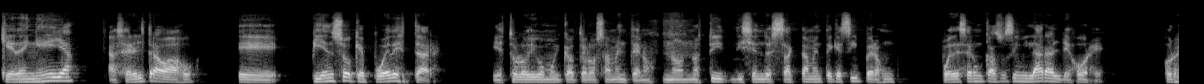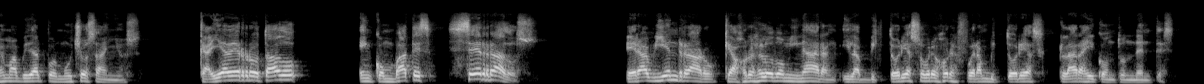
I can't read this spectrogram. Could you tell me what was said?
Queda en ella hacer el trabajo. Eh, pienso que puede estar, y esto lo digo muy cautelosamente, ¿no? No, no estoy diciendo exactamente que sí, pero es un puede ser un caso similar al de Jorge. Jorge Masvidal por muchos años caía derrotado en combates cerrados. Era bien raro que a Jorge lo dominaran y las victorias sobre Jorge fueran victorias claras y contundentes.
